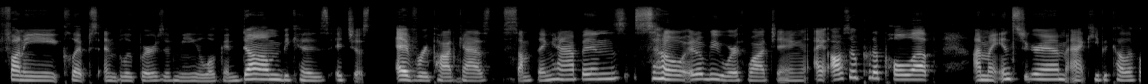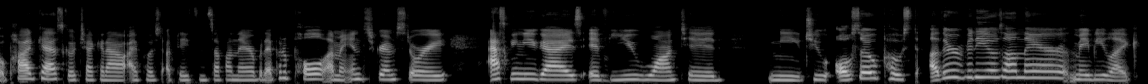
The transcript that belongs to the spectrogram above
funny clips and bloopers of me looking dumb because it just every podcast something happens. So it'll be worth watching. I also put a poll up on my Instagram at Keep It Colorful Podcast. Go check it out. I post updates and stuff on there. But I put a poll on my Instagram story asking you guys if mm. you wanted me to also post other videos on there, maybe like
